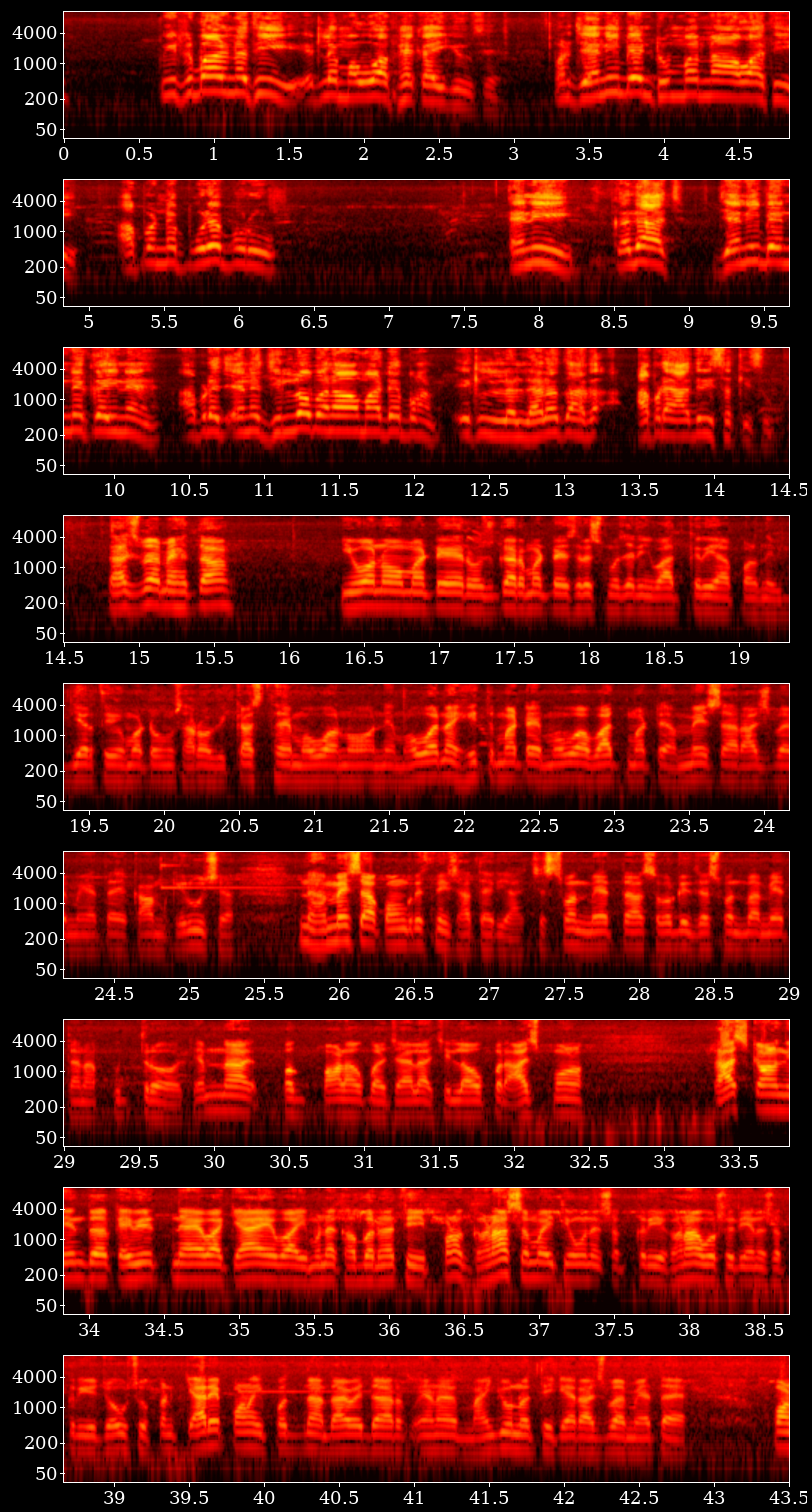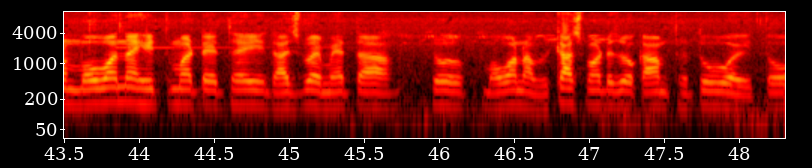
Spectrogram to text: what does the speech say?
પીઠબળ નથી એટલે મહુવા ફેંકાઈ ગયું છે. પણ જેની બેન ઠુમ્મરના આવવાથી આપણને પૂરેપૂરું એની કદાચ જેની બેનને કહીને આપણે એને જિલ્લો બનાવવા માટે પણ એક લડત આપણે આદરી શકીશું. રાજભાઈ મહેતા યુવાનો માટે, રોજગાર માટે સરસ મજાની વાત કરી આપણને. વિદ્યાર્થીઓ માટે હું સારો વિકાસ થાય મહુવાનો અને મહુવાના હિત માટે, મહુવા વાત માટે હંમેશા રાજભાઈ મહેતાએ કામ કર્યું છે અને હંમેશા કોંગ્રેસની સાથે રહ્યા. જસવંત મહેતા, સ્વર્ગીય જસવંતભાઈ મહેતાના પુત્ર, તેમના પગપાળા ઉપર ચાલ્યા, ચિલ્લા ઉપર. આજ પણ રાજકારણની અંદર કેવી રીતના આવ્યા, ક્યાં આવ્યા એ મને ખબર નથી, પણ ઘણા સમયથી હું સક્રિય, ઘણા વર્ષોથી એને સક્રિય જોઉં છું. પણ ક્યારે પણ એ પદના દાવેદાર એણે માંગ્યું નથી કે રાજભાઈ મહેતાએ. પણ મહુવાના હિત માટે થઈ, રાજભાઈ મહેતા, જો મહુવાના વિકાસ માટે જો કામ થતું હોય તો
